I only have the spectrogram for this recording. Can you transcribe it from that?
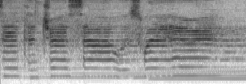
Was it the dress I was wearing?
